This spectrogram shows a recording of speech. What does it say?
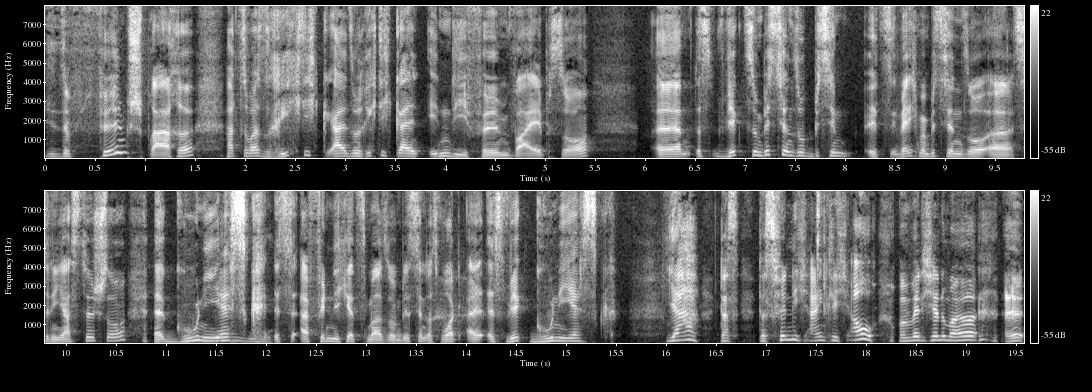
diese Filmsprache hat sowas richtig geil, so richtig geilen Indie-Film-Vibe, so. Ähm, das wirkt so ein bisschen so ein bisschen, jetzt werde ich mal ein bisschen so äh, cineastisch so. Äh, Gooniesk ist, erfinde ich jetzt mal so ein bisschen das Wort. Äh, es wirkt Gooniesk. Ja, das, das finde ich eigentlich auch. Und wenn ich dann immer höre, äh,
